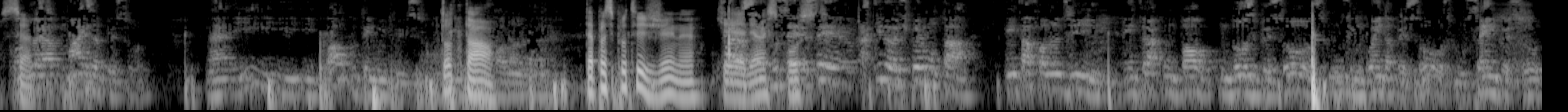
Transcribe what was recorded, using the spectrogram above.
Certo. Quando é mais a pessoa. Né? E, e, e palco tem muito isso. Total. Falando, né? Até pra se proteger, né? Que Cara, ele é um você- exposto. você- aquilo eu ia te perguntar. Quem tá falando de entrar com um palco com 12 pessoas, com 50 pessoas, com 100 pessoas.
